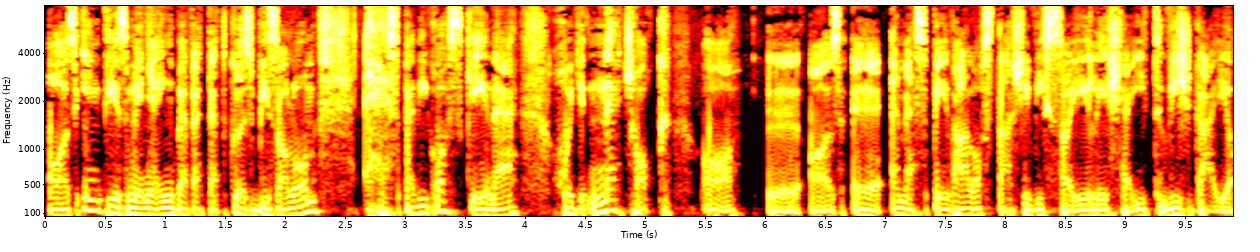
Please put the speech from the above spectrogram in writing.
az intézményeinkbe vetett közbizalom, ehhez pedig az kéne, hogy ne csak a az MSP választási visszaéléseit vizsgálja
